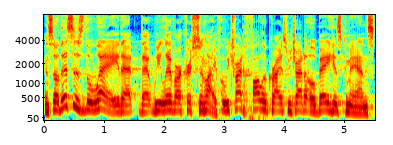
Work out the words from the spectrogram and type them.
And so this is the way that, that we live our Christian life. We try to follow Christ, we try to obey his commands,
